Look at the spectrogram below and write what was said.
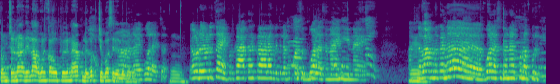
तुमच्या नादी लागून का उपयोग नाही आपलं गपचे बसलेलं हा, बरं. नाही बोलायचं. हम्म. एवढं एवढंच आहे पण का आता कळा लागलं तिला? पप्पासोबत बोलायचं नाही हे नाही असलं वागणं का ना बोला सुद्धा नाही पुन्हा पुरगी.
